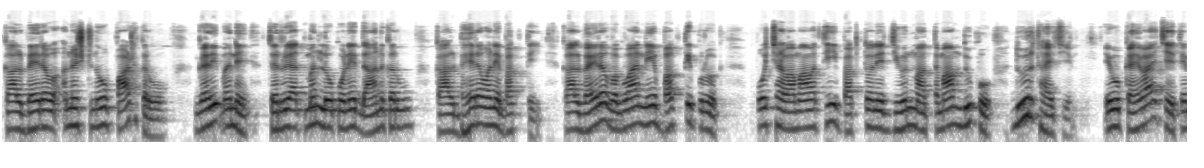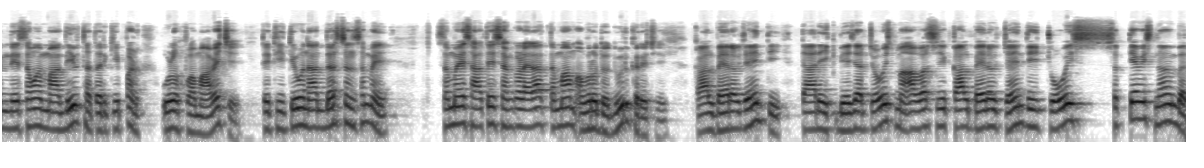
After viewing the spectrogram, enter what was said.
કાલ ભૈરવ અનષ્ટનો પાઠ કરવો. ગરીબ અને જરૂરિયાતમંદ લોકોને દાન કરવું, કાલ ભૈરવ અને ભક્તિ. કાલ ભૈરવ ભગવાનને ભક્તિપૂર્વક પહોંચાડવામાંથી ભક્તોને જીવનમાં તમામ દુઃખો દૂર થાય છે. એવું કહેવાય છે, તેમને સમયમાં દેવતા તરીકે પણ ઓળખવામાં આવે છે. તેથી તેઓના દર્શન સમય સમય સાથે સંકળાયેલા તમામ અવરોધો દૂર કરે છે. કાલ ભૈરવ જયંતિ, તારીખ બે હજાર ચોવીસમાં આ વર્ષે કાલ ભૈરવ જયંતિ ચોવીસ, સત્યાવીસ નવેમ્બર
